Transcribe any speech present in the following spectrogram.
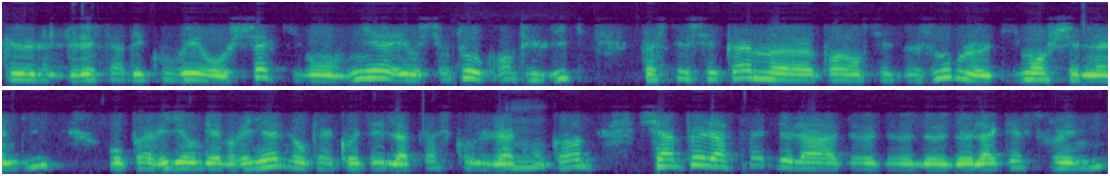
que de les faire découvrir aux chefs qui vont venir et surtout au grand public, parce que c'est quand même euh, pendant ces deux jours, le dimanche et le lundi, au pavillon Gabriel, donc à côté de la place de la mmh. Concorde. C'est un peu la fête de la de, de, de, de la gastronomie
